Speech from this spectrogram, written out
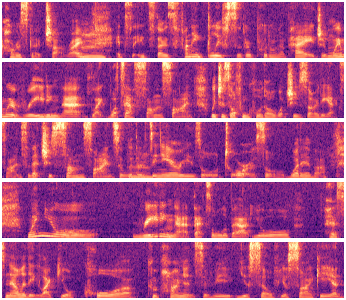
horoscope chart, right? Mm. It's it's those funny glyphs that are put on a page, and when we're reading that, like what's our sun sign, which is often called oh, what's your zodiac sign? So that's your sun sign. So whether it's mm. in Aries or Taurus or whatever, when you're reading that, that's all about your personality, like your core components of you, yourself, your psyche, and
